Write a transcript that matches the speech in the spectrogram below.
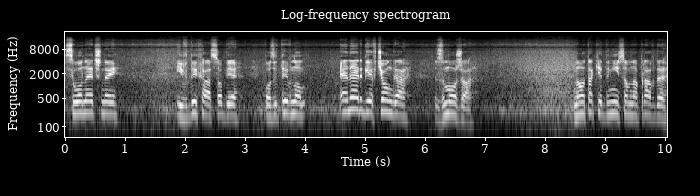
słonecznej i wdycha sobie pozytywną energię, wciąga z morza. No, takie dni są naprawdę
